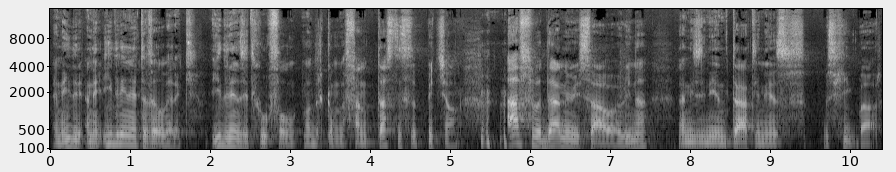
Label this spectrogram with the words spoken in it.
en iedereen, nee, iedereen heeft te veel werk. Iedereen zit goed vol, maar er komt een fantastische pitch aan. Als we dat nu eens zouden winnen, dan is in een tijd ineens beschikbaar.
